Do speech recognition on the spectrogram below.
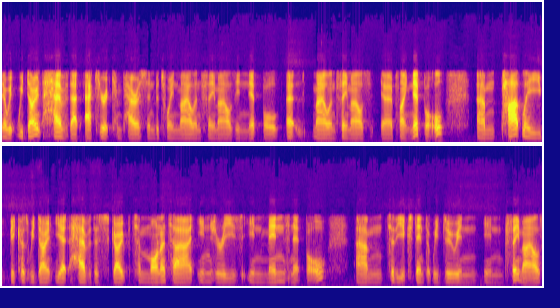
Now, we, we don't have that accurate comparison between male and females in netball, uh, male and females uh, playing netball, um, partly because we don't yet have the scope to monitor injuries in men's netball um, to the extent that we do in, in females,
